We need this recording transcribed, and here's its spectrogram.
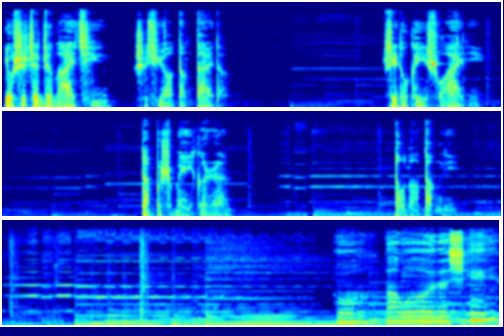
有时真正的爱情是需要等待的，谁都可以说爱你。但不是每一个人都能等你。我把我的心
